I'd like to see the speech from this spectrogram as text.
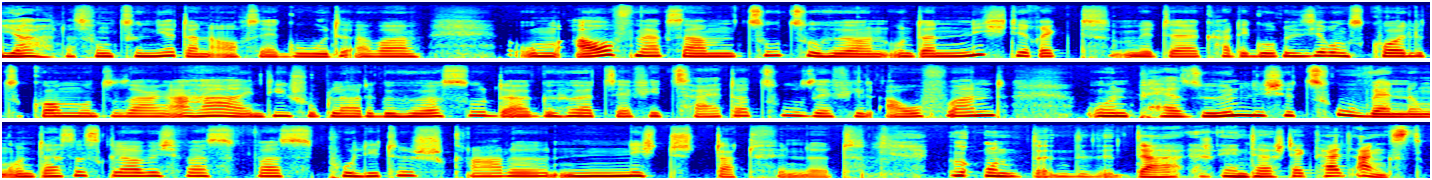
Ja, das funktioniert dann auch sehr gut. Aber um aufmerksam zuzuhören und dann nicht direkt mit der Kategorisierungskeule zu kommen und zu sagen, aha, in die Schublade gehörst du, da gehört sehr viel Zeit dazu, sehr viel Aufwand und persönliche Zuwendung. Und das ist, glaube ich, was, was politisch gerade nicht stattfindet. Und dahinter steckt halt Angst.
